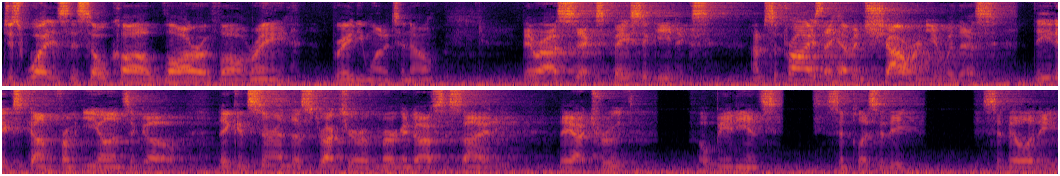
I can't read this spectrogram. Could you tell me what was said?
Just what is the so called law of Volraine? Brady wanted to know. There are six basic edicts. I'm surprised they haven't showered you with this. The edicts come from eons ago. They concern the structure of Mergendorf society. They are truth, obedience, simplicity, civility,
